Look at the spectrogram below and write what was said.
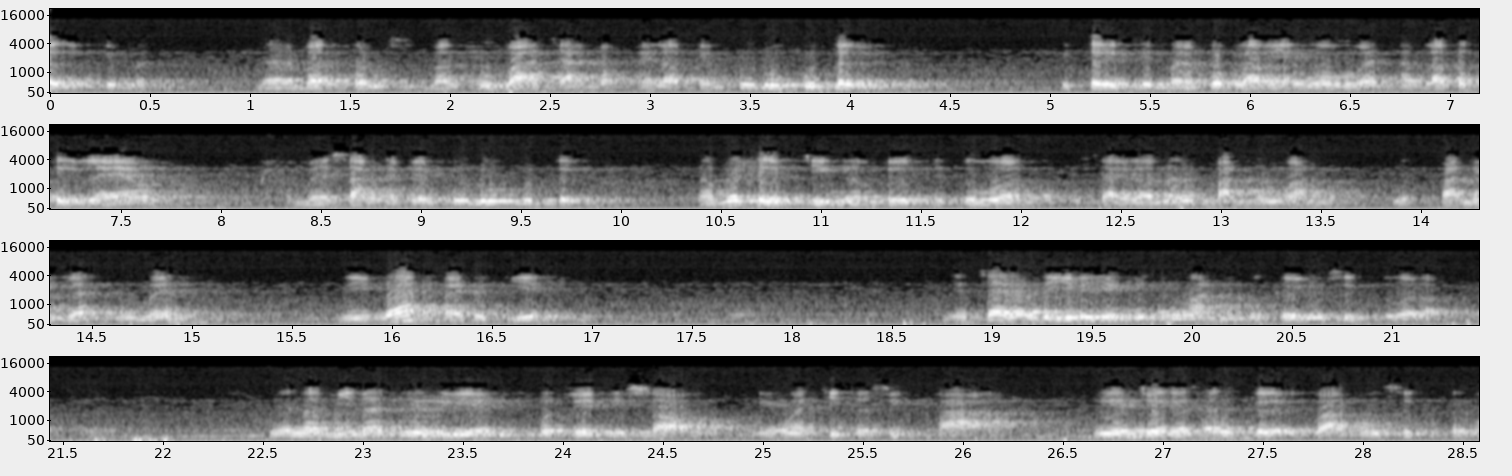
ตื่นขึ้นมานะบางคนบางครูบาอาจารย์บอกให้เราเป็นผู้รู้ผู้ตื่น คือตื่นขึ้นมาพวกเรายังงงว่าเราก็ตื่นแล้วทำไมสั่งให้เป็นผู้รู้ผู้ตื่น เราไม่ตื่นจริงเราตื่นแต่ตัวใจเรานั่งฝันทั้งวันฝันอีกแล้วรู้ไหมหนีแวบไปตะกี้เนี่ยใจเราหนีไปอย่างนี้ทั้งวันมันไม่เคยรู้สึกตัวหรอกงั้นเรามีหน้าที่เรียนบทเรียนที่สองเรียกว่าจิตสิกขาเรียนจนกระทั่งเกิดความรู้สึกตัว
